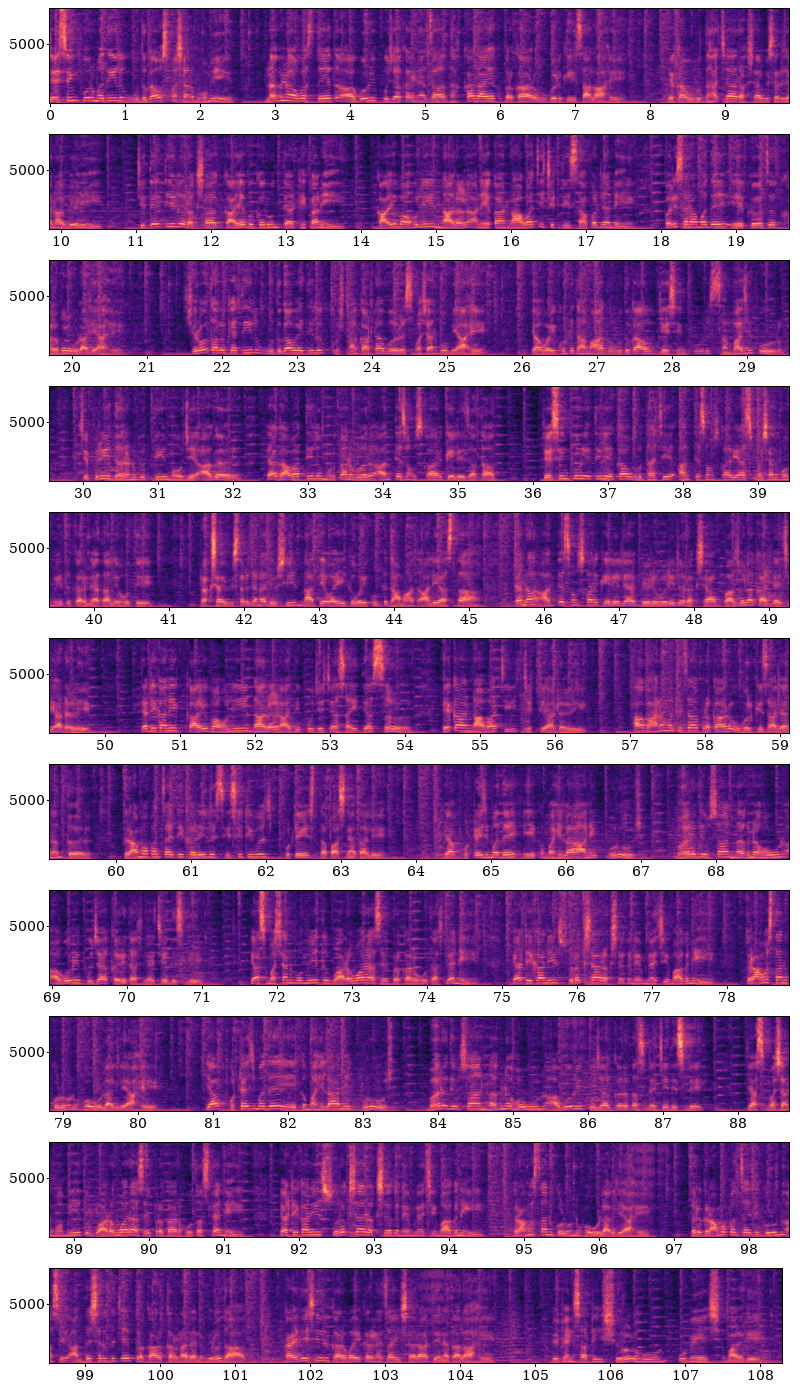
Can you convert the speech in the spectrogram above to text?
जयसिंगपूरमधील उदगाव स्मशानभूमीत नग्न अवस्थेत अगोरी पूजा करण्याचा धक्कादायक प्रकार उघडकीस आला आहे. एका वृद्धाच्या रक्षा विसर्जनावेळी चितेतील रक्षा गायब करून त्या ठिकाणी काळी बाहुली नारळ आणि एका नावाची चिठ्ठी सापडल्याने परिसरामध्ये एकच खळबळ उडाली आहे. शिरोळ तालुक्यातील उदगाव येथील कृष्णाकाठावर स्मशानभूमी आहे. या वैकुंठधामात उदगाव जयसिंगपूर संभाजीपूर चिपरी धरणगुत्ती मौजे आगर या गावातील मृतांवर अंत्यसंस्कार केले जातात. जयसिंगपूर येथील एका वृद्धाचे अंत्यसंस्कार या स्मशानभूमीत करण्यात आले होते. रक्षा विसर्जना दिवशी नातेवाईक वैकुंठधामात आले असता त्यांना अंत्यसंस्कार केलेल्या बेडवरील रक्षा बाजूला काढल्याचे आढळले. त्या ठिकाणी काळी बाहुली नारळ आदी पूजेच्या साहित्यासह एका नावाची चिठ्ठी आढळली. हा भानामतीचा प्रकार उघडकीस आल्यानंतर ग्रामपंचायतीकडील C C T V footage तपासण्यात आले. या फुटेजमध्ये एक महिला आणि पुरुष भर दिवसा नग्न होऊन अगोरी पूजा करीत असल्याचे दिसले. या स्मशानभूमीत वारंवार असे प्रकार होत असल्याने या ठिकाणी सुरक्षा रक्षक नेमण्याची मागणी ग्रामस्थांकडून होऊ लागली आहे. या फुटेजमध्ये एक महिला आणि पुरुष भर दिवसा नग्न होऊन अगोरी पूजा करत असल्याचे दिसले. या स्मशानभूमीत वारंवार असे प्रकार होत असल्याने या ठिकाणी सुरक्षा रक्षक नेमण्याची मागणी ग्रामस्थांकडून होऊ लागली आहे. तर ग्रामपंचायतीकडून असे अंधश्रद्धेचे प्रकार करणाऱ्यांविरोधात कायदेशीर कारवाई करण्याचा इशारा देण्यात आला आहे. बिपेनसाठी शिरूळहून उमेश माळगे.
